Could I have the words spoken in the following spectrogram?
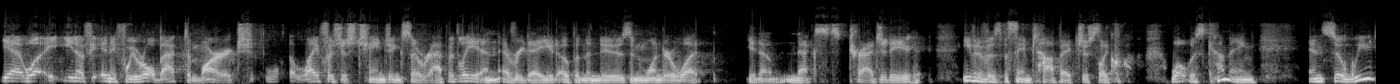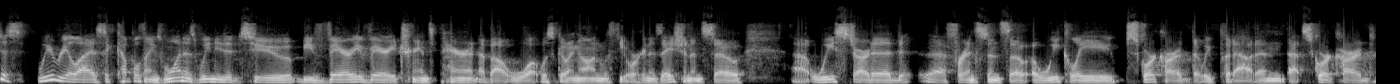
Yeah, well, you know, if, and if we roll back to March, life was just changing so rapidly, and every day you'd open the news and wonder what you know next tragedy even if it was the same topic just like what was coming. And so we just we realized a couple things. One is we needed to be very very transparent about what was going on with the organization. And so uh, we started uh, for instance a, a, weekly scorecard that we put out and that scorecard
